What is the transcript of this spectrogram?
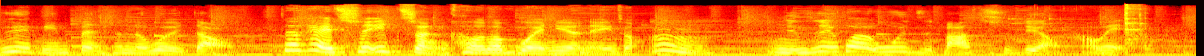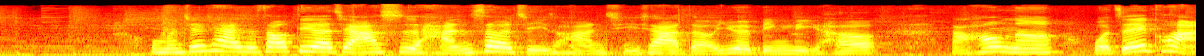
月饼本身的味道。这可以吃一整颗都不会腻的那一种。嗯，你这一块乌鱼子把它吃掉。好味。我们接下来知道第二家是韩舍集团旗下的月饼礼盒，然后呢，我这一款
